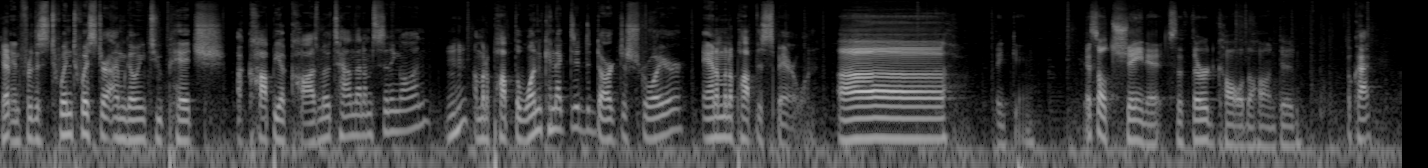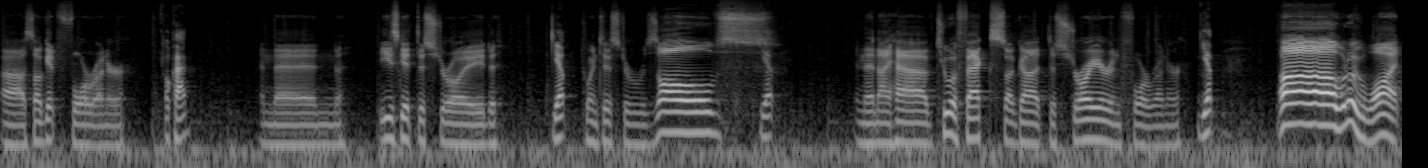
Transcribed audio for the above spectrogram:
Yep. And for this Twin Twister, I'm going to pitch a copy of Kozmotown that I'm sitting on. Mm-hmm. I'm going to pop the one connected to Dark Destroyer, and I'm going to pop the spare one. Uh, thinking. Guess I'll chain it. It's the third call of the haunted. Okay. Uh, so I'll get Forerunner, Okay. and then these get destroyed. Yep. Twin Twister resolves. Yep. And then I have two effects. So I've got Destroyer and Forerunner. Yep. Uh, what do we want?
